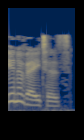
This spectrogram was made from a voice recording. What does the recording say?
innovators.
